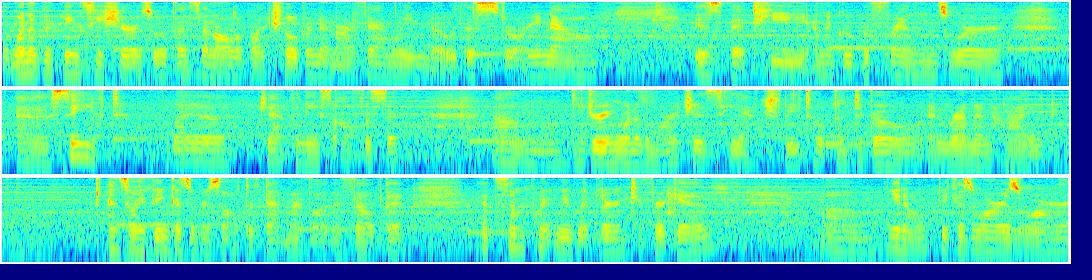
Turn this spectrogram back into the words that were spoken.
One of the things he shares with us, and all of our children and our family know this story now, is that he and a group of friends were uh, saved by a Japanese officer um, during one of the marches, he actually told them to go and run and hide. And so I think as a result of that, my father felt that at some point we would learn to forgive. Um, you know, because war is war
